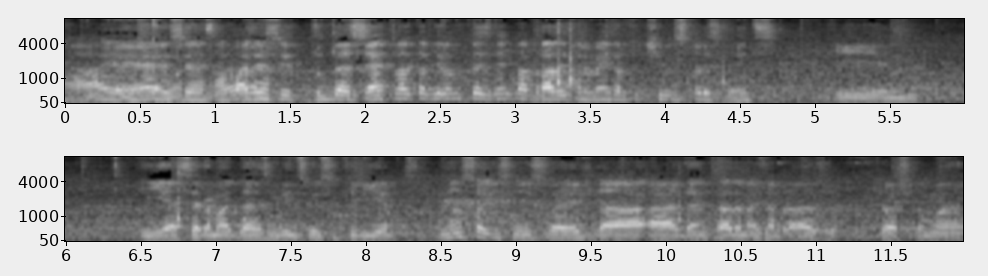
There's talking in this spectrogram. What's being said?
Ah, então, é, esse, esse rapaz, é. se tudo der certo, vai estar tá virando presidente da brasa e também vai entrar pro time dos presidentes. E, e essa era uma das grandes coisas que eu queria. Não só isso, né, isso vai ajudar a dar entrada mais na brasa, que eu acho que é uma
